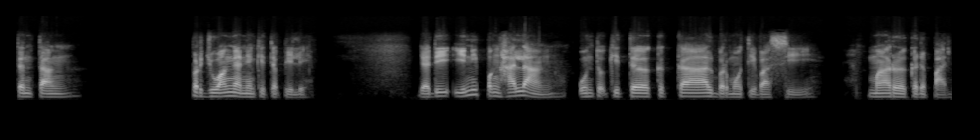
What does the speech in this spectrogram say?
tentang perjuangan yang kita pilih. Jadi ini penghalang untuk kita kekal bermotivasi mara ke depan.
